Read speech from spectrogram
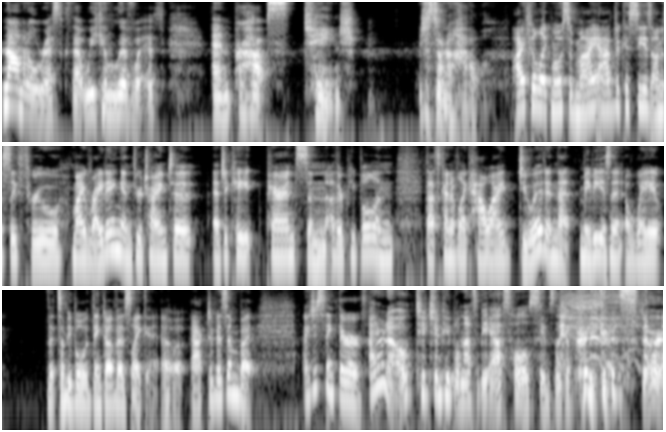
nominal risk that we can live with and perhaps change. I just don't know how. I feel like most of my advocacy is honestly through my writing and through trying to educate parents and other people. And that's kind of like how I do it. And that maybe isn't a way that some people would think of as like uh, activism, but I just think there are I don't know. Teaching people not to be assholes seems like a pretty good start.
